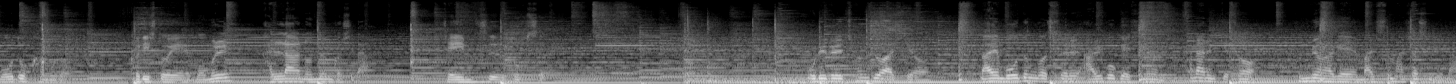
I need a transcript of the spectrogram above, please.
모독함으로 그리스도의 몸을 갈라놓는 것이다. 제임스 독스. 우리를 창조하시어 나의 모든 것을 알고 계시는 하나님께서 분명하게 말씀하셨습니다.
